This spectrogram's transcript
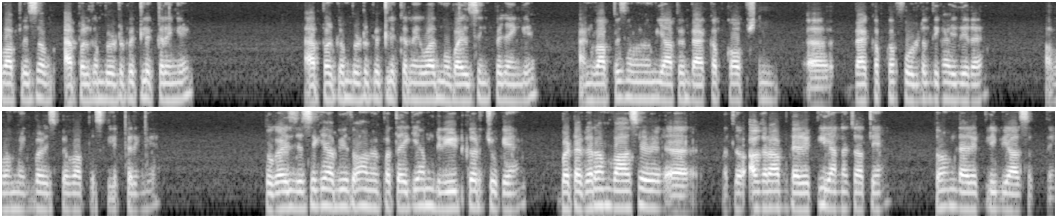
वापस अब एप्पल कंप्यूटर पे क्लिक करेंगे। एप्पल कंप्यूटर पे क्लिक करने के बाद मोबाइल सिंक पे जाएँगे। एंड वापस हमें यहाँ पे बैकअप का ऑप्शन बैकअप का फोल्डर दिखाई दे रहा है। अब हम एक बार इस पर वापस क्लिक करेंगे। तो गाइज़ जैसे कि अभी तो हमें पता है कि हम डिलीट कर चुके हैं। बट अगर हम वहाँ से आ, मतलब अगर आप डायरेक्टली आना चाहते हैं तो हम डायरेक्टली भी आ सकते हैं।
